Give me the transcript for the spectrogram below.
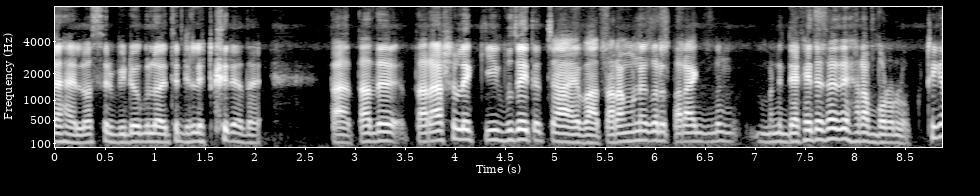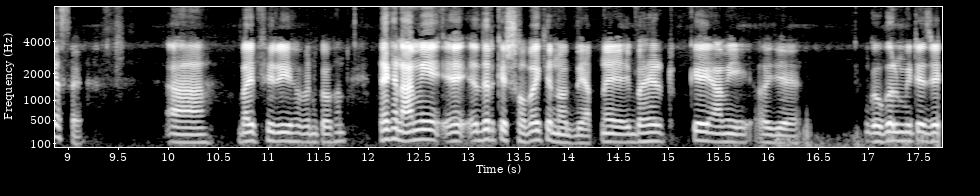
দেয় হয় লসের ভিডিওগুলো হয়তো ডিলিট করে দেয়। তাদের, তারা আসলে কি বুঝাইতে চায় বা তারা মনে করে তারা একদম মানে দেখাইতে চায় যে হারা বড় লোক, ঠিক আছে? ভাই ফ্রি হবেন কখন? দেখেন, আমি এদেরকে সবাইকে নক দিই। আপনি এই ভাইয়েরকে আমি ওই যে গুগল মিটে যে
